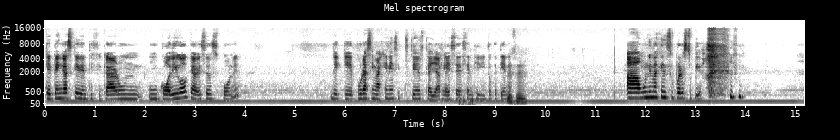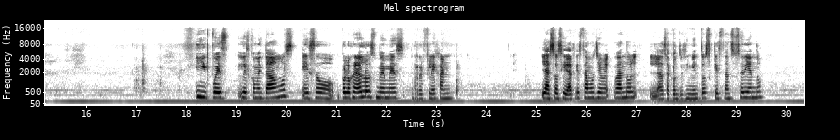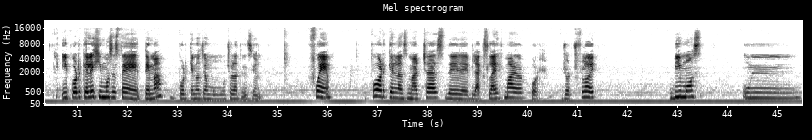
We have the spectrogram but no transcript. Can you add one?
que tengas que identificar un, un código que a veces ponen, de que puras imágenes y tú tienes que hallarle ese sentidito que tiene a una imagen súper estúpida. y pues les comentábamos eso, por lo general los memes reflejan la sociedad que estamos llevando, los acontecimientos que están sucediendo ¿Y por qué elegimos este tema? Porque nos llamó mucho la atención. Fue porque en las marchas de Black Lives Matter por George Floyd vimos un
